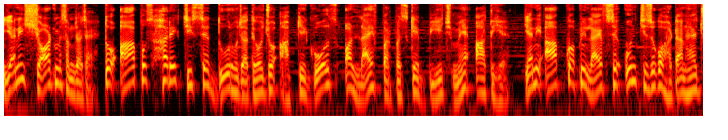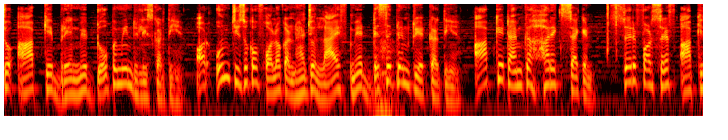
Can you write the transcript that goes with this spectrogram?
यानी शॉर्ट में समझा जाए तो आप उस हर एक चीज़ से दूर हो जाते हो जो आपके गोल्स और लाइफ पर्पज के बीच में आती है। यानी आपको अपनी लाइफ से उन चीज़ों को हटाना है जो आपके ब्रेन में डोपामिन रिलीज़ करती हैं और उन चीज़ों को फॉलो करना है जो लाइफ में डिसिप्लिन क्रिएट करती हैं। आपके टाइम का हर एक सेकंड सिर्फ़ और सिर्फ़ आपकी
